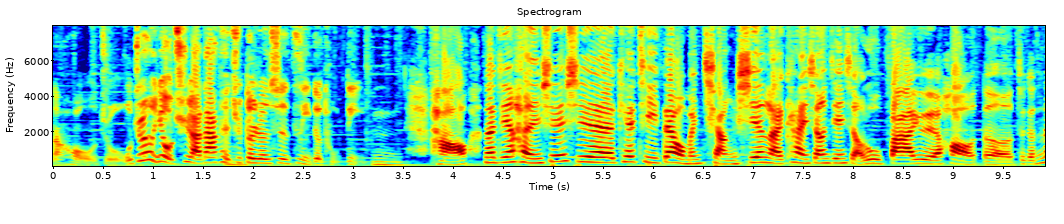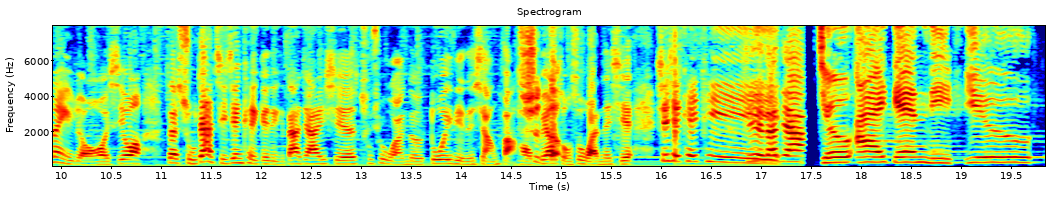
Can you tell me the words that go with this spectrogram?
然后就我觉得很有趣啊，大家可以去更认识自己的土地。嗯，好，那今天很谢谢 Kitty 带我们抢先来看乡间小路八月号的这个内容，哦希望在暑假期间可以给你大家一些出去玩的多一点的想法哈，的不要总是玩那些。谢谢 Katy，谢谢大家。就爱点你 UFO。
